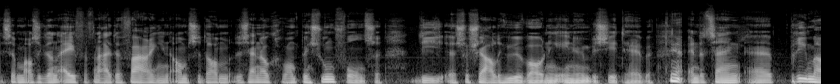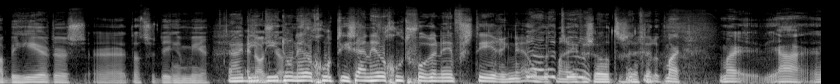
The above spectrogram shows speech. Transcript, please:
Zeg maar, als ik dan even vanuit ervaring in Amsterdam... er zijn ook gewoon pensioenfondsen die sociale huurwoningen in hun bezit hebben. Ja. En dat zijn prima beheerders, eh, dat soort dingen meer. Ja, En die, als die, je- doen heel goed, die zijn heel goed voor hun investeringen, hè, om het maar even zo te zeggen. Natuurlijk, maar, maar ja, eh,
